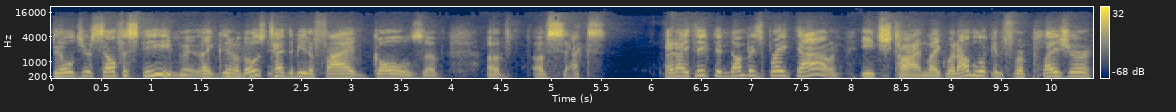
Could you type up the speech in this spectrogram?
build your self esteem? Like, you know, mm-hmm. those tend to be the five goals of of of sex. And I think the numbers break down each time. Like when I'm looking for pleasure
